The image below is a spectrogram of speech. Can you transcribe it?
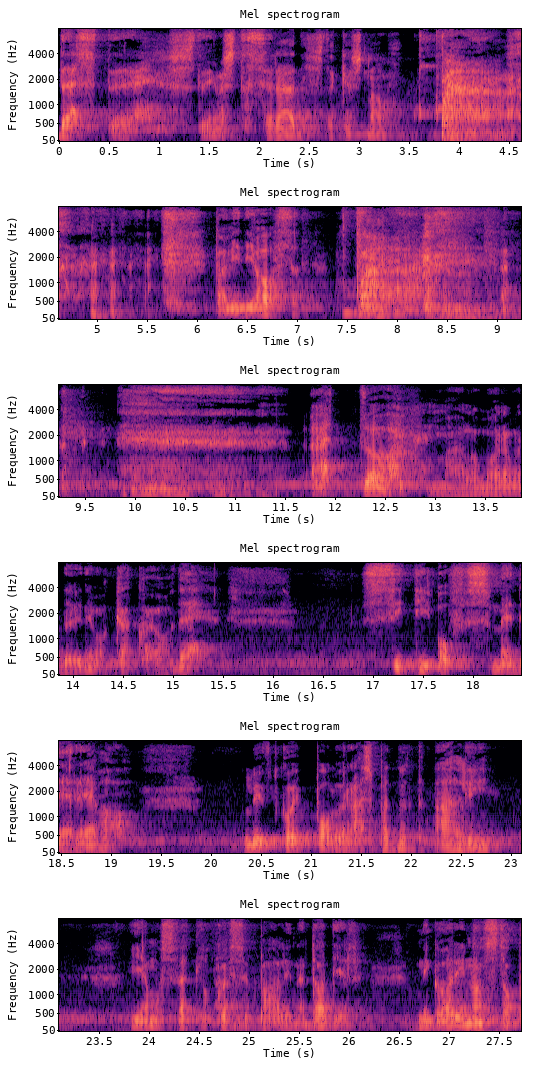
Da ste, šta ima, šta se radi, šta kažeš na ovo? Bam! pa vidi ovo sad. Bam! Eto, malo moramo da vidimo kako je ovde. City of Smederevo. Lift koji je polu raspadnut, ali imamo svetlo koje se pali na dodir. Ne gori non stop,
